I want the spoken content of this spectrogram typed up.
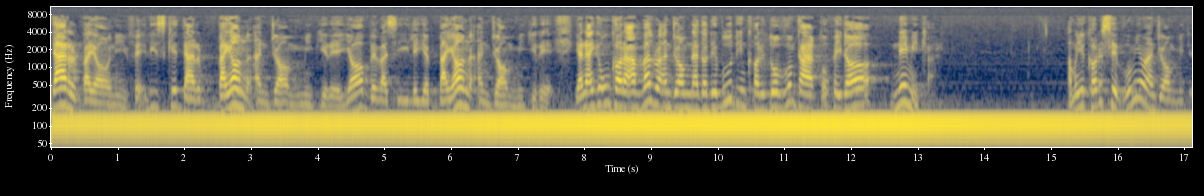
در بیانی فعلی است که در بیان انجام می‌گیره یا به وسیله بیان انجام می‌گیره. یعنی اگه اون کار اول رو انجام نداده بود این کار دوم تحقق پیدا نمی‌کرد. اما یه کار سومی رو انجام میده.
